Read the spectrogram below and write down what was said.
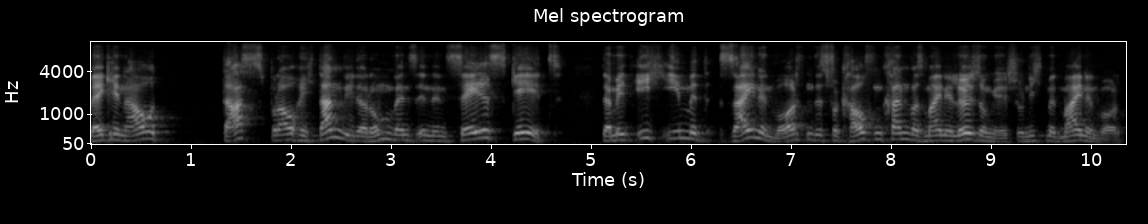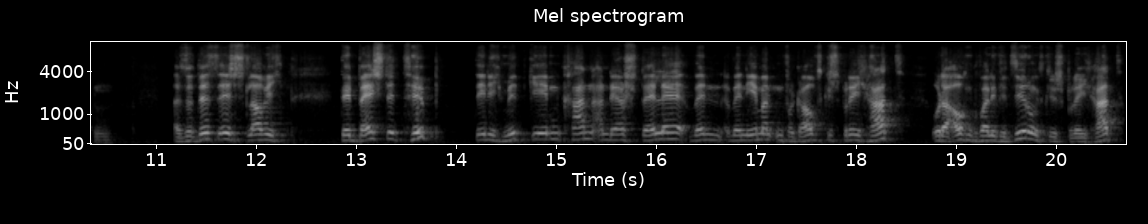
Weil genau das brauche ich dann wiederum, wenn es in den Sales geht, damit ich ihm mit seinen Worten das verkaufen kann, was meine Lösung ist und nicht mit meinen Worten. Also das ist, glaube ich, der beste Tipp, den ich mitgeben kann an der Stelle, wenn, wenn jemand ein Verkaufsgespräch hat oder auch ein Qualifizierungsgespräch hat,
